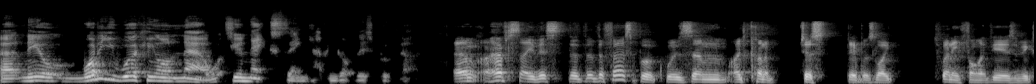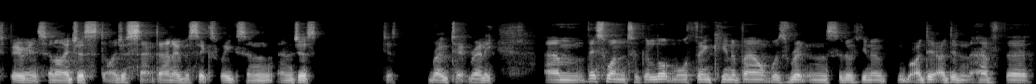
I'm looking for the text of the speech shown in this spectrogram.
Uh, Neil, what are you working on now? What's your next thing, having got this book done? Um, I have to say this: the, the, the first book was um, I'd kind of just it was like 25 years of experience, and I just I just sat down over six weeks and and just just wrote it really. Um, this one took a lot more thinking about. Was written sort of you know I did I didn't have the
